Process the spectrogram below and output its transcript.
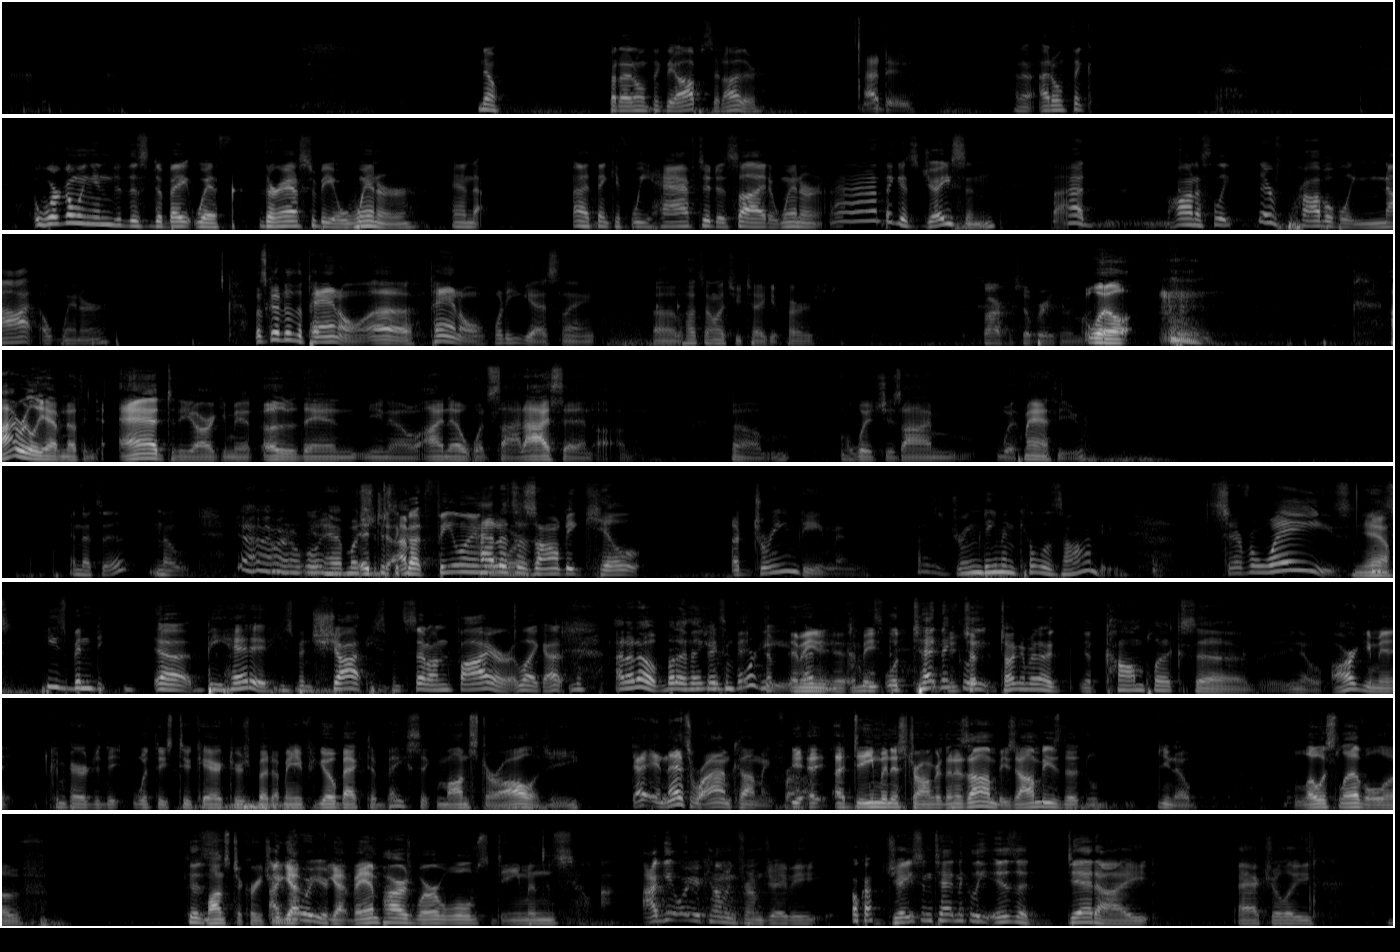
No, but I don't think the opposite either. I do. I don't- I don't think we're going into this debate with there has to be a winner, and I think if we have to decide a winner, I think it's Jason. But I'd, honestly, there's probably not a winner. Let's go to the panel. Uh, panel. What do you guys think? Uh, Hudson, I'll let you take it first. Sorry, I'm still breathing. in my- Well, I really have nothing to add to the argument other than you know I know what side I stand on, um, which is I'm with Matthew. And that's it? No. Yeah, I don't really have much. It's to just do. a I'm- gut feeling. How does or- a zombie kill a dream demon? how does a dream demon kill a zombie? Several ways. Yeah, He's, he's been uh, beheaded. He's been shot. He's been set on fire. Like I, I don't know, but I think Jason if- Voorhees. I I mean, mean, I mean, well, t- technically- talking about a, a complex, uh, you know, argument compared to the, with these two characters. But I mean, if you go back to basic monsterology, That, and that's where I'm coming from. a, a demon is stronger than a zombie. Zombies the you know lowest level of monster creature. I You get got where you you're. got vampires, werewolves, demons. I get where you're coming from, JB. Okay. Jason technically is a deadite, actually,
